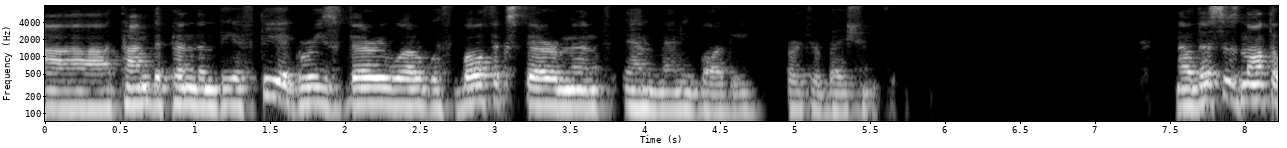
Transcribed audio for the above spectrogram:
uh, time-dependent DFT agrees very well with both experiment and many-body perturbation theory. Now, this is not a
